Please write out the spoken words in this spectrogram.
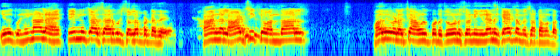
இதுக்கு முன்னால திமுக சார்பில் சொல்லப்பட்டது நாங்கள் ஆட்சிக்கு வந்தால் மது விளக்கு அமல்படுத்துவோம்னு சொன்னீங்களேன்னு கேட்டோம் சட்டமன்றம்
